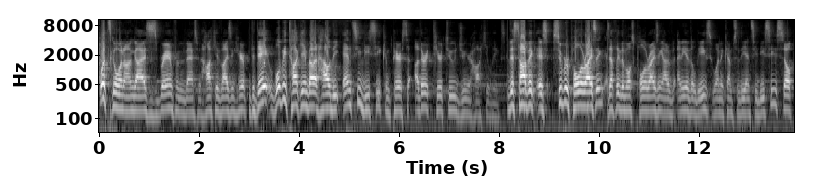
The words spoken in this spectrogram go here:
What's going on guys? This is Brian from Advancement Hockey Advising here. Today we'll be talking about how the NCDC compares to other tier 2 junior hockey leagues. This topic is super polarizing, it's definitely the most polarizing out of any of the leagues when it comes to the NCDC. So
